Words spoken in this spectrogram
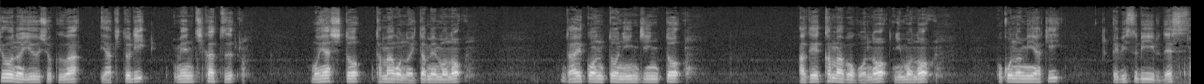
今日の夕食は焼き鳥メンチカツもやしと卵の炒め物。大根と人参と揚げかまぼこの煮物。お好み焼きエビスビールです。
